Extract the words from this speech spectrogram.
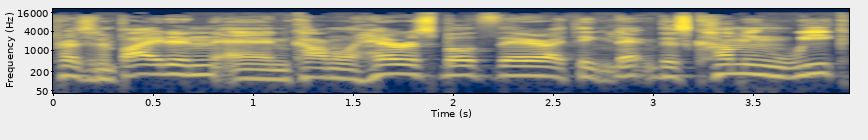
President Biden and Kamala Harris both there. I think ne- this coming week,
